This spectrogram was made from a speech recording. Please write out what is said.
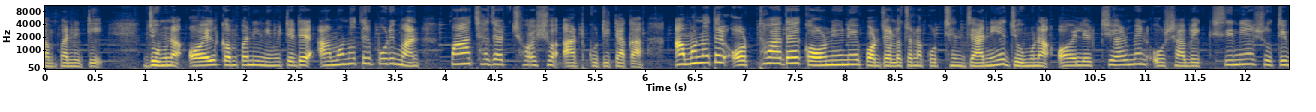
কোম্পানিটি। যমুনা অয়েল কোম্পানি লিমিটেডের আমানতের পরিমাণ পাঁচ হাজার ছয়শো আট কোটি টাকা। আমানতের অর্থ আদায় করণীয় নিয়ে পর্যালোচনা করছেন জানিয়ে যমুনা অয়েলের চেয়ারম্যান ও সাবেক সিনিয়র সচিব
